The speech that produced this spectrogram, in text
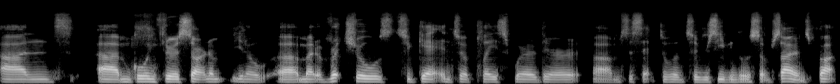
and um, going through a certain you know uh, amount of rituals to get into a place where they're um, susceptible to receiving those sort of sounds. But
